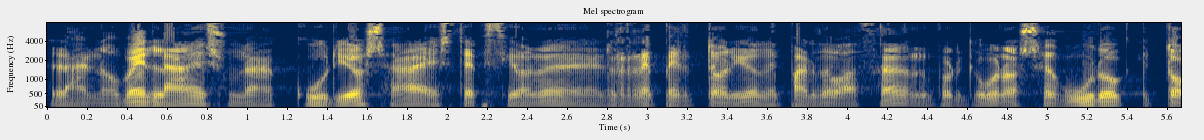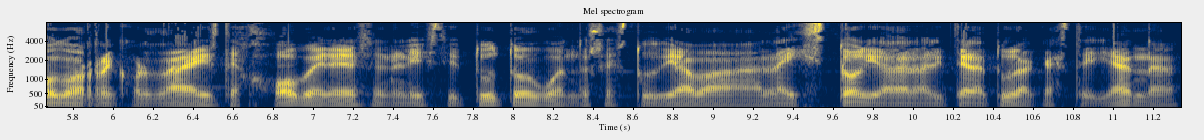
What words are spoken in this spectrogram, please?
La novela es una curiosa excepción en el repertorio de Pardo Bazán, porque bueno, seguro que todos recordáis de jóvenes en el instituto cuando se estudiaba la historia de la literatura castellana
